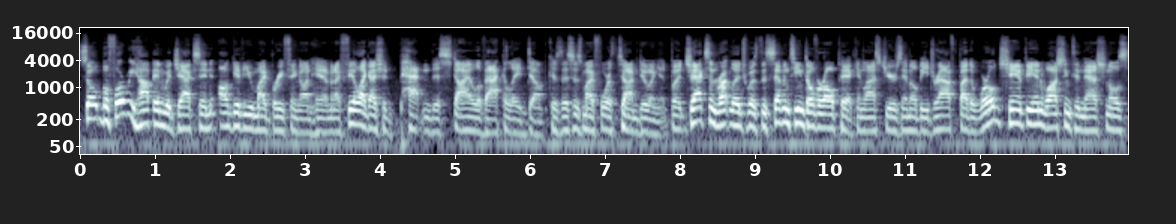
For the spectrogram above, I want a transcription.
So before we hop in with Jackson, I'll give you my briefing on him, and I feel like I should patent this style of accolade dump because this is my fourth time doing it. But Jackson Rutledge was the 17th overall pick in last year's MLB draft by the world champion Washington Nationals.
